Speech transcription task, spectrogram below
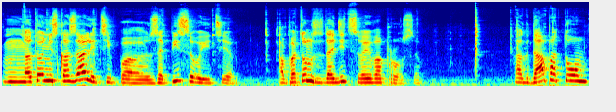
а то не сказали, типа, записываете, а потом зададите свои вопросы. Когда потом?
